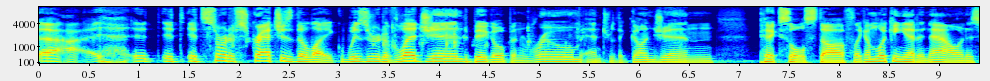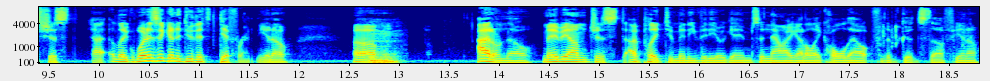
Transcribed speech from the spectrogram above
Uh, it it it sort of scratches the like Wizard of Legend, big open room, Enter the Gungeon, pixel stuff. Like I'm looking at it now, and it's just uh, like, what is it going to do that's different? You know, um, Mhm. I don't know. Maybe I'm just I've played too many video games, and now I got to like hold out for the good stuff. You know,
